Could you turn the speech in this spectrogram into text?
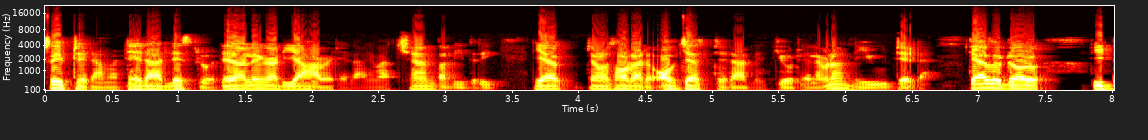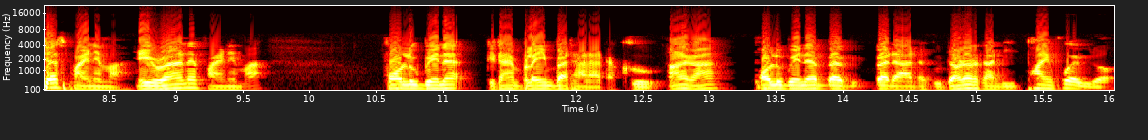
save data မှာ data list လို့ data list ကဒီရဟာပဲထည့်လာဒီမှာ chan 33ဒီကကျွန်တော်ဆောက်ထားတဲ့ object data တွေကြိုထည့်လိုက်မယ်နော် new data ကဲဆိုတော့ဒီ test file ထဲမှာဒီ run တဲ့ file ထဲမှာ for loop နဲ့ဒီတိုင်း plain ပတ်ထားတာတခုနောက်က for loop နဲ့ပတ်ပတ်တာတခုဒေါက်တာကဒီ file ဖွဲ့ပြီးတော့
